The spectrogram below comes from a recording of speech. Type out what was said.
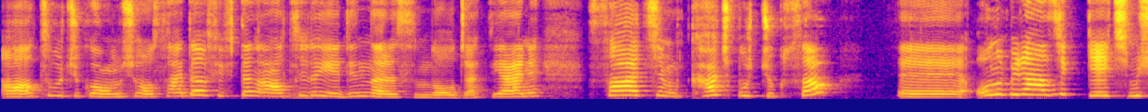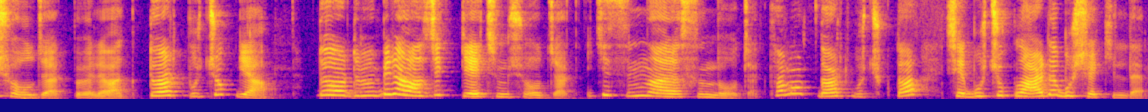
6.5 olmuş olsaydı hafiften 6 ile 7'nin arasında olacaktı. Yani saatim kaç buçuksa e, onu birazcık geçmiş olacak böyle bak. 4.5 ya. Dördümü birazcık geçmiş olacak. İkisinin arasında olacak. Tamam. Dört buçukta şey buçuklar da bu şekilde.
